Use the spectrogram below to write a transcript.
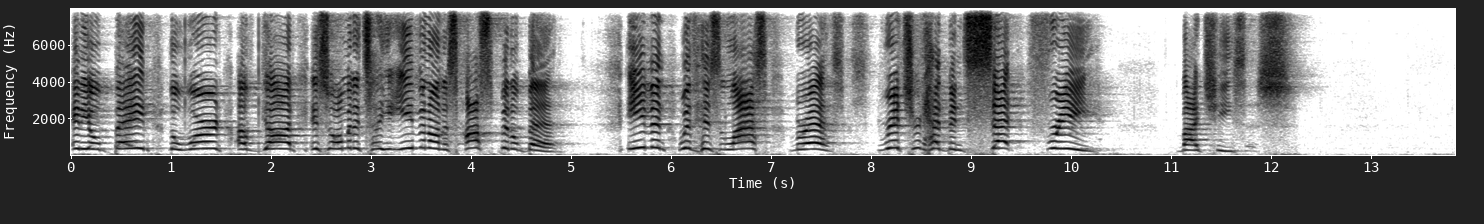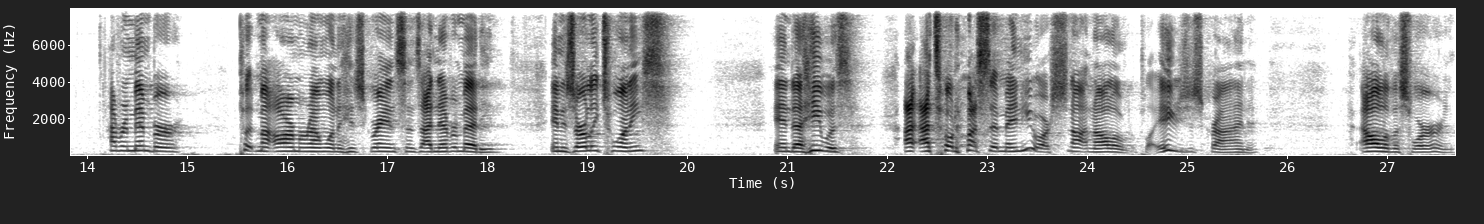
and he obeyed the word of God. And so I'm going to tell you, even on his hospital bed, even with his last breath, Richard had been set free by Jesus. I remember putting my arm around one of his grandsons. I'd never met him in his early 20s. And uh, he was, I, I, told him, I said, Man, you are snotting all over the place. He was just crying. And all of us were. And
